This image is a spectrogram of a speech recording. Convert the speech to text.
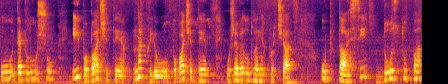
у теплушу і побачити накльов, побачити уже вилуплених курчат. У птасі доступа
